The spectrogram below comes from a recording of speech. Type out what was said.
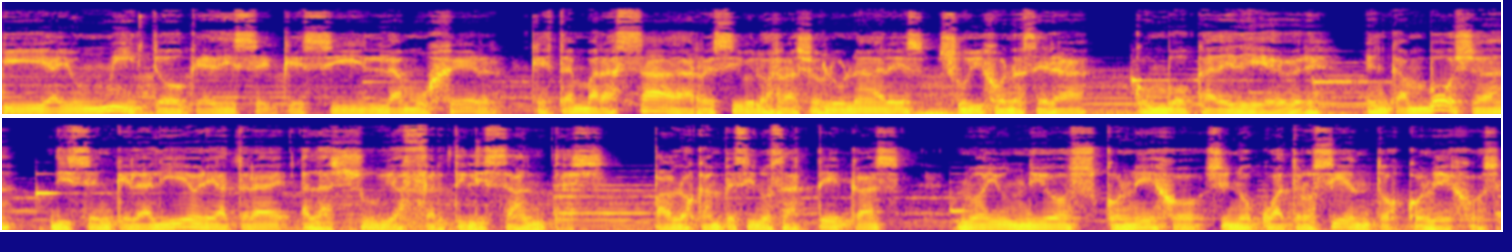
y hay un mito que dice que si la mujer que está embarazada recibe los rayos lunares, su hijo nacerá con boca de liebre. En Camboya dicen que la liebre atrae a las lluvias fertilizantes. Para los campesinos aztecas no hay un dios conejo, sino 400 conejos.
